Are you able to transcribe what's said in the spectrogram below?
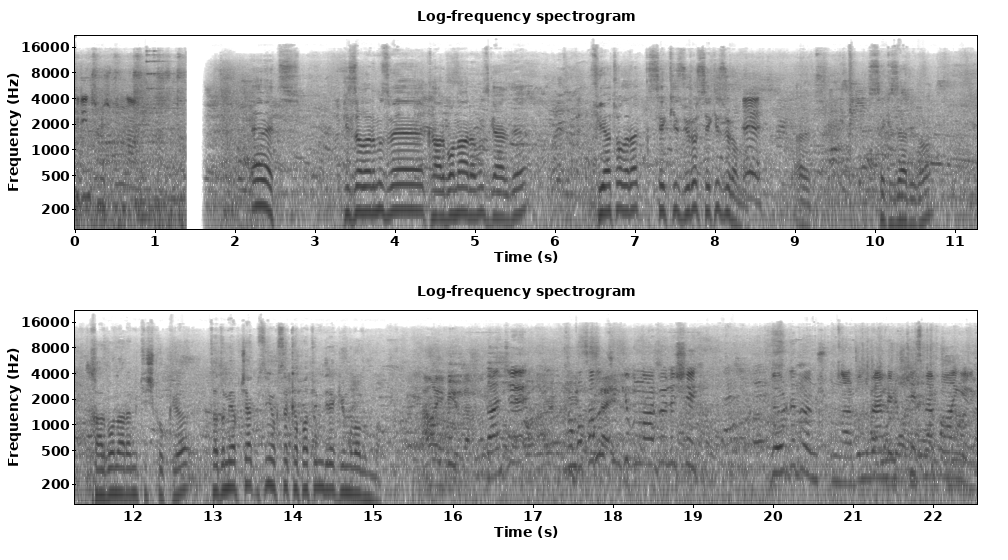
pirinçmiş bunlar. Evet. Pizzalarımız ve karbonaramız geldi. Fiyat olarak 8 euro 8 euro mu? Evet. Evet. 8'er euro. Karbonara müthiş kokuyor. Tadım yapacak mısın yoksa kapatayım direkt yumulalım mı? Bence kapatalım çünkü bunlar böyle şey dörde bölmüş bunlar. Bunu ben benim kesmem falan gerekiyor.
